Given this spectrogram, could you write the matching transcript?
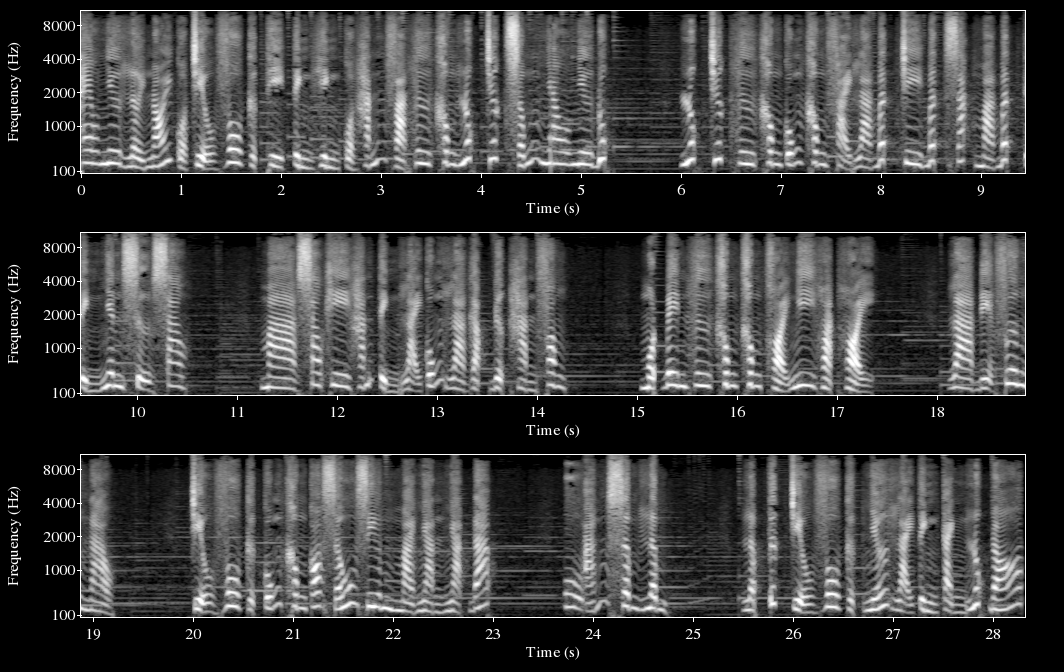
Theo như lời nói của triệu vô cực thì tình hình của hắn và hư không lúc trước sống nhau như đúc. Lúc trước Tư không cũng không phải là bất chi bất giác mà bất tỉnh nhân sự sao. Mà sau khi hắn tỉnh lại cũng là gặp được Hàn Phong. Một bên Tư không không khỏi nghi hoặc hỏi. Là địa phương nào? Triệu vô cực cũng không có dấu riêng mà nhàn nhạt đáp u ám xâm lâm. Lập tức triệu vô cực nhớ lại tình cảnh lúc đó,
